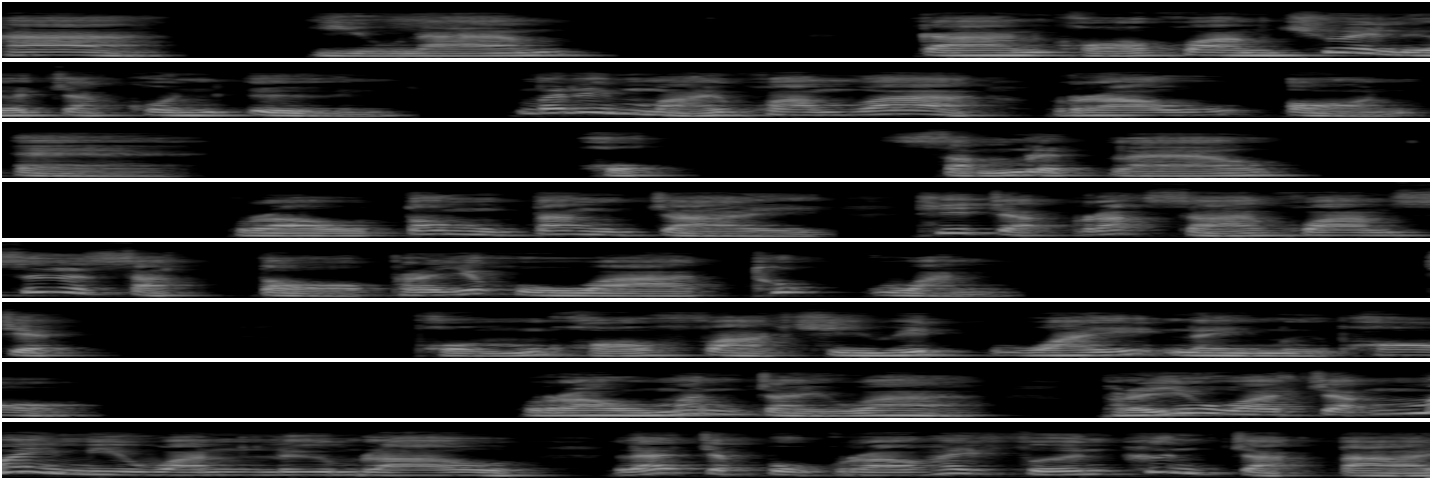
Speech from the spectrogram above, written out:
5. หิวน้ำการขอความช่วยเหลือจากคนอื่น ไม่ได้หมายความว่าเราอ่อนแอ 6. สำเร็จแล้ว เราต้องตั้งใจที่จะรักษาความซื่อสัตย์ต่อพระยะโฮวาทุกวัน 7. ผมขอฝากชีวิตไว้ในมือพ่อ เรามั่นใจว่าพระยวาจะไม่มีวันลืมเรา และจะปลุกเราให้ฟื้นขึ้นจากตาย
